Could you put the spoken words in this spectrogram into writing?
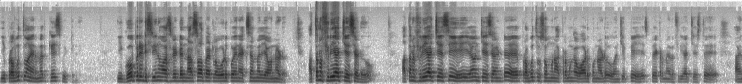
ఈ ప్రభుత్వం ఆయన మీద కేసు పెట్టింది. ఈ గోపిరెడ్డి శ్రీనివాసరెడ్డి అని నర్సరావుపేటలో ఓడిపోయిన ఎక్స్ఎమ్మెల్యే ఉన్నాడు. అతను ఫిర్యాదు చేశాడు. అతను ఫిర్యాదు చేసి ఏమని చేశాడంటే ప్రభుత్వ సొమ్మును అక్రమంగా వాడుకున్నాడు అని చెప్పి స్పీకర్ మీద ఫిర్యాదు చేస్తే ఆయన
